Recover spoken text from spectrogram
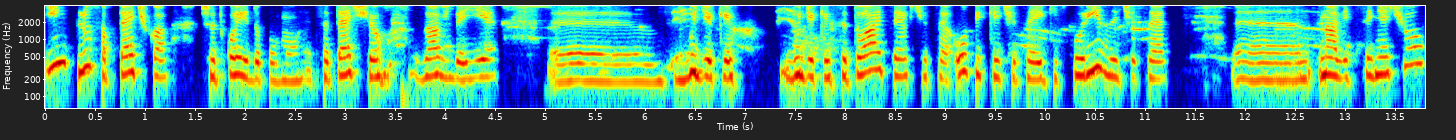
І плюс аптечка швидкої допомоги. Це те, що завжди є в будь-яких будь-яких ситуаціях, чи це опіки, чи це якісь порізи, чи це навіть синячок.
